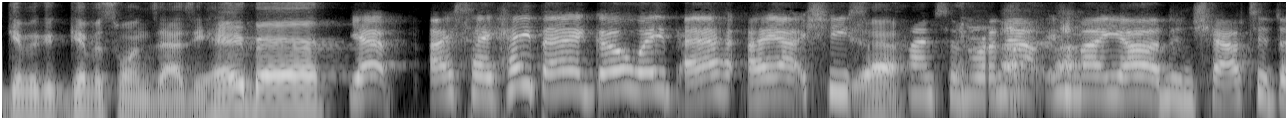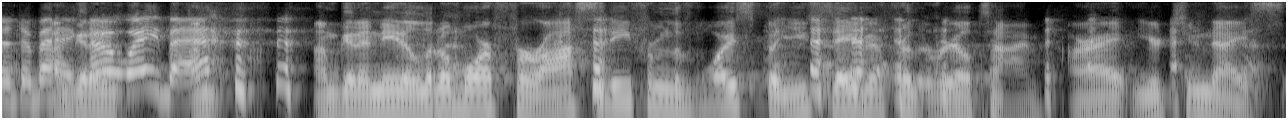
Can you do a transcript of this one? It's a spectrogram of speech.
Give give us one, Zazie. Hey bear. Yep, I say, "Hey bear, go away, bear." I actually Yeah. sometimes have run out in my yard and shouted at a bear, I'm gonna- "Go away, bear!" I'm gonna need a little more ferocity from the voice, but you save it for the real time. All right, you're too nice.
